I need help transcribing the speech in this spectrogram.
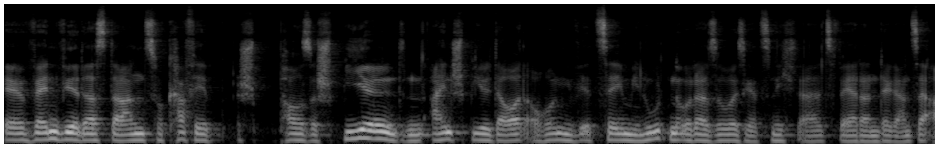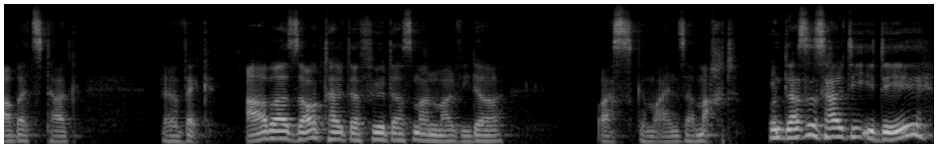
äh, wenn wir das dann zur Kaffeepause spielen. Ein Spiel dauert auch irgendwie zehn Minuten oder so, ist jetzt nicht, als wäre dann der ganze Arbeitstag äh, weg. Aber sorgt halt dafür, dass man mal wieder was gemeinsam macht. Und das ist halt die Idee.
